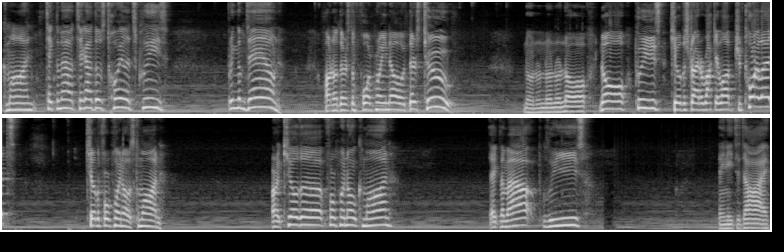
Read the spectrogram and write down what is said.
Come on, take them out. Take out those toilets, please. Bring them down. Oh no, there's the 4.0. There's two. No, no, no, no, no. No, please. Kill the Strider rocket launcher toilets. Kill the 4.0s. Come on. Alright, kill the 4.0. Come on. Take them out, please. They need to die.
